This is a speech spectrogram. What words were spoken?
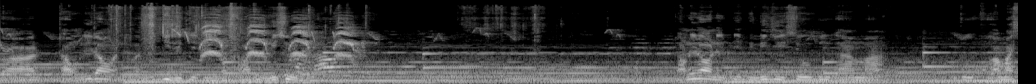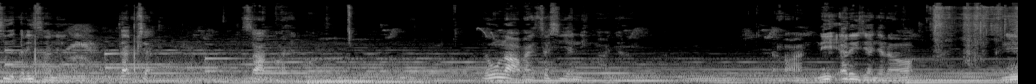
ဟာတောင်းလေးတောင်းအနေမှာပြည်စီပြည်စီဟောဒီမိစုတယ်တောင်းလေးတောင်းအနေပြည်ပြီးမိကြီးရှိုးပြီးကမှသူကမှရှိတဲ့တိရစ္ဆာန်တွေကိုတက်ဖြတ်စသွားတယ်လုံးလာပိုင်း၁၈ရက်နေမှာကျတော့အာနေအဲ့ဒီကျန်ကျတော့ နေ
